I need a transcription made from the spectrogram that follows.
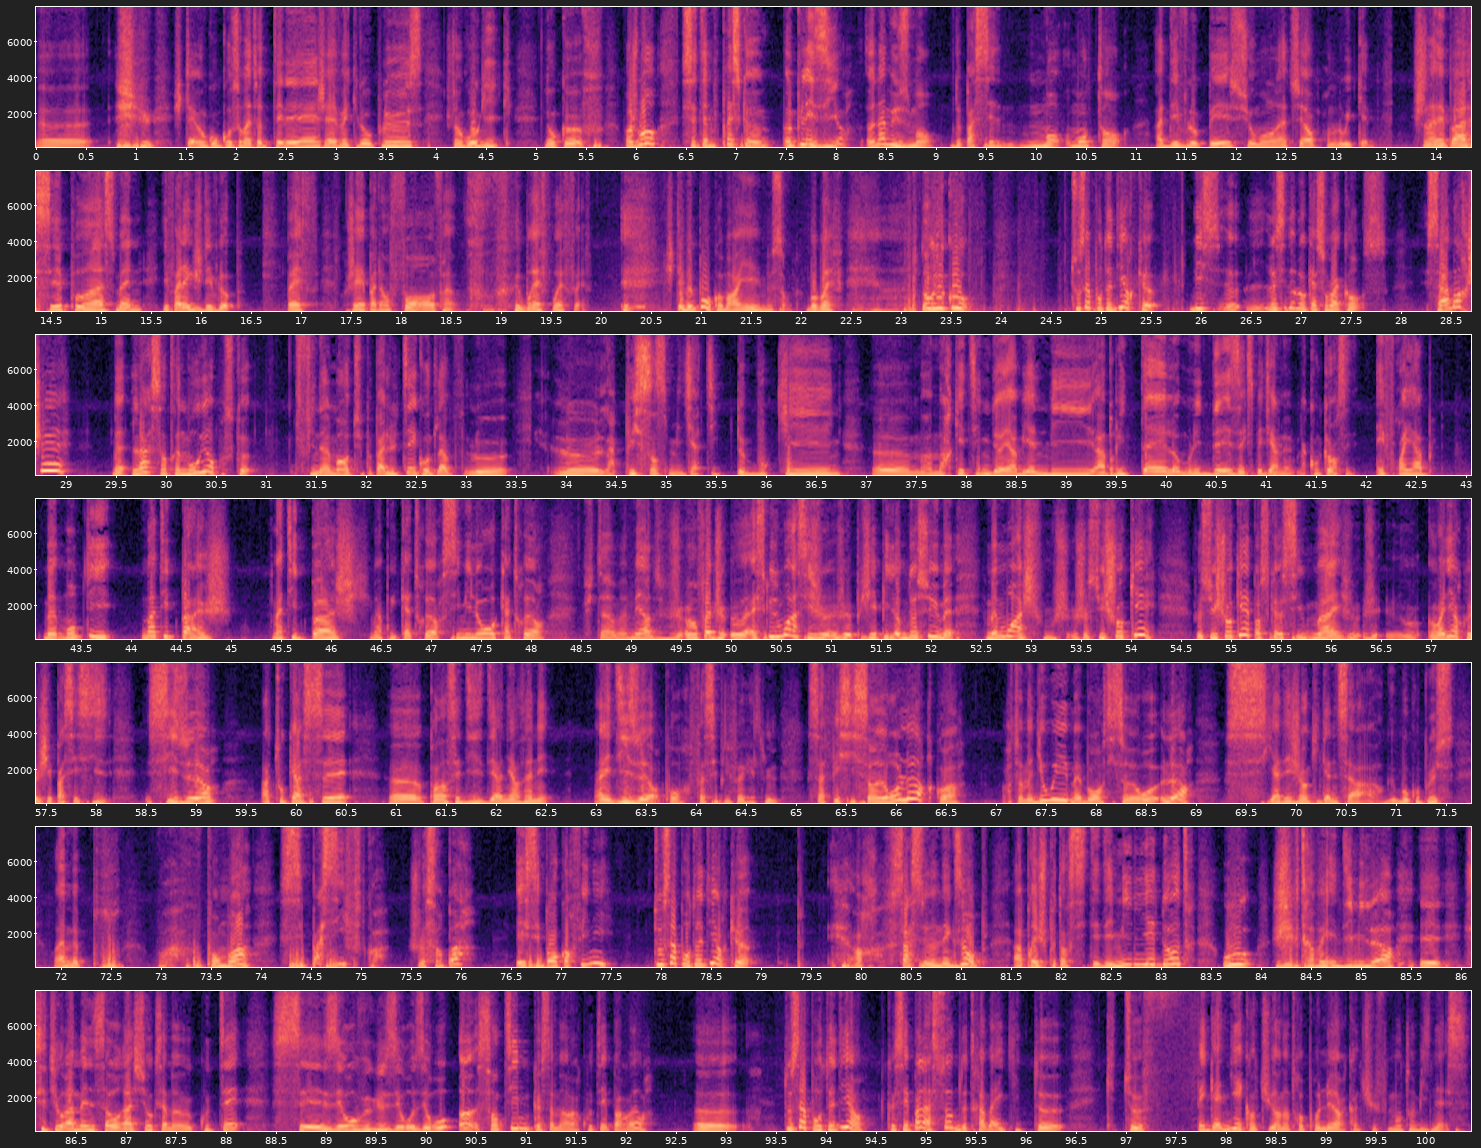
Euh, j'étais un gros consommateur de télé, j'avais 20 kilos plus, j'étais un gros geek. Donc, euh, franchement, c'était presque un, un plaisir, un amusement de passer mon, mon temps à développer sur mon ordinateur pendant le week-end. J'en avais pas assez pendant la semaine, il fallait que je développe. Bref, j'avais pas d'enfant, enfin, bref, bref, bref. J'étais même pas encore marié, il me semble. Bon, bref. Donc, du coup, tout ça pour te dire que euh, le site de location vacances, ça a marché. Mais là, c'est en train de mourir parce que finalement, tu peux pas lutter contre la, le, le- la puissance médiatique de Booking, euh, marketing de Airbnb, Abritel, Holidays, Expedia. La, la concurrence est effroyable. Mais mon petit, ma petite page, ma petite page, il m'a pris 4 heures, 6000 euros, 4 heures. Putain, mais merde. je- en fait, euh, excuse-moi si je, je- dessus, mais même moi, je, suis choqué. Je suis choqué parce que si, allez, on va dire que j'ai passé 6 heures à tout casser euh, pendant ces 10 dernières années. Allez, 10 heures pour faire simplifier le calcul. Ça fait 600 euros l'heure, quoi. Alors tu m'as dit oui, mais bon, 600 euros l'heure, il y a des gens qui gagnent ça beaucoup plus. Ouais, mais pour moi, c'est passif, quoi. Je le sens pas. Et c'est pas encore fini. Tout ça pour te dire que. Alors, ça, c'est un exemple. Après, je peux t'en citer des milliers d'autres où j'ai travaillé 10 000 heures et si tu ramènes ça au ratio que ça m'a coûté, c'est 0,001 centime que ça m'a coûté par heure. Euh, tout ça pour te dire que c'est pas la somme de travail qui te, qui te fait gagner quand tu es un entrepreneur, quand tu montes un business.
